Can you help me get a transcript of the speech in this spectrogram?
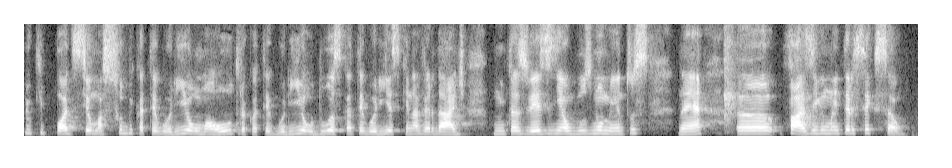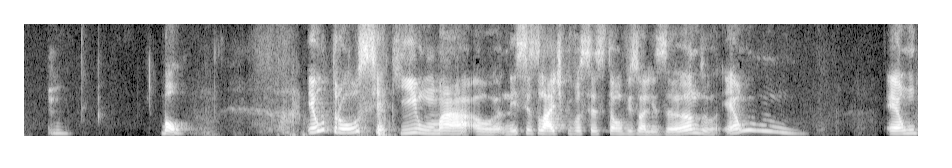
e o que pode ser uma subcategoria ou uma outra categoria ou duas categorias que, na verdade, muitas vezes, em alguns momentos, né, uh, fazem uma intersecção. Bom, eu trouxe aqui uma, nesse slide que vocês estão visualizando, é um é um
